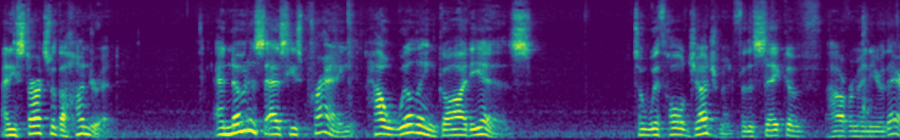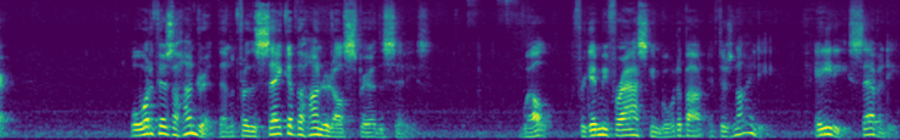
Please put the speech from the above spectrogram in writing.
And he starts with a hundred. And notice as he's praying how willing God is to withhold judgment for the sake of however many are there. Well, what if there's a hundred? Then for the sake of the hundred, I'll spare the cities. Well, forgive me for asking, but what about if there's 90, 80, 70?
